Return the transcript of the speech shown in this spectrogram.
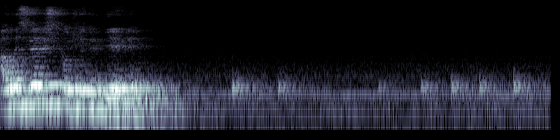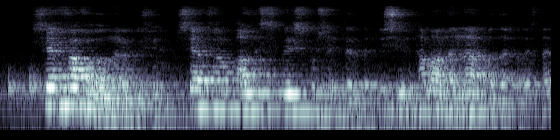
alışveriş poşeti diyelim. Şeffaf olanları düşün. Şeffaf alışveriş poşetleri de ışığı tamamen ne yapmaz arkadaşlar?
